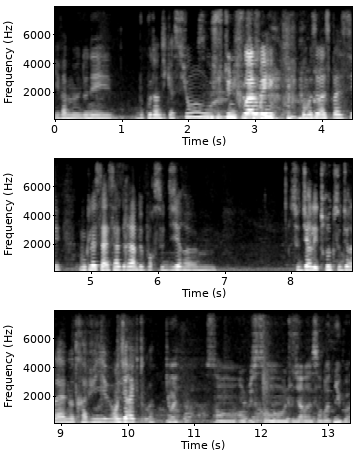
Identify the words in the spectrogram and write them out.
il va me donner beaucoup d'indications ou juste une fois, oui, comment ça va se passer? Donc là, c'est assez agréable de pouvoir se dire, euh, se dire les trucs, se dire la- notre avis euh, en direct, quoi. Ouais. Sans, en plus, sans, je veux dire, sans retenue, quoi.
